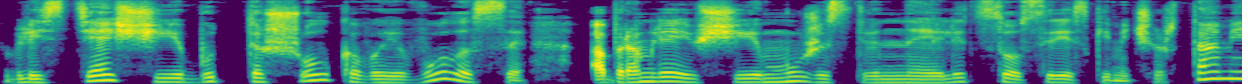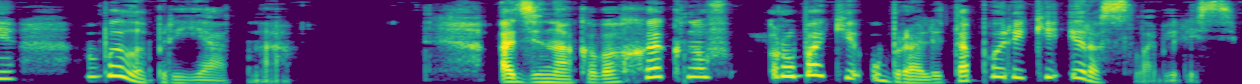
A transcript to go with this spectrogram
блестящие, будто шелковые волосы, обрамляющие мужественное лицо с резкими чертами, было приятно. Одинаково хэкнув, рубаки убрали топорики и расслабились.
